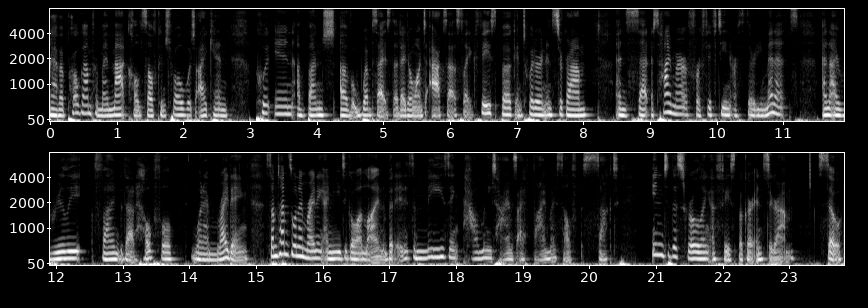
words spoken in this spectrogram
I have a program for my Mac called Self Control, which I can put in a bunch of websites that I don't want to access, like Facebook and Twitter and Instagram, and set a timer for 15 or 30 minutes. And I really find that helpful when I'm writing. Sometimes when I'm writing, I need to go online, but it is amazing how many times I find myself sucked into the scrolling of Facebook or Instagram. So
